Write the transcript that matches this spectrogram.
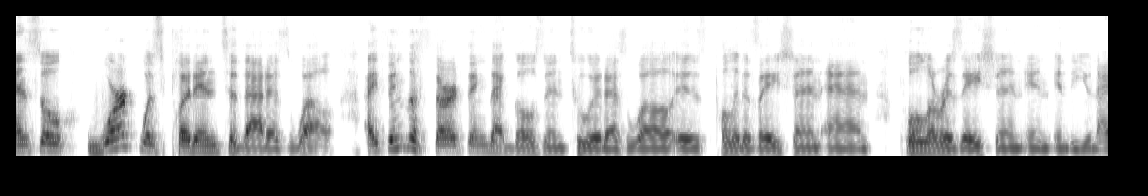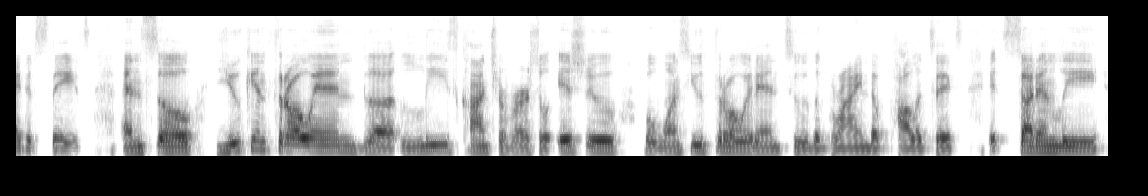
And so work was put into that as well. I think the third thing that goes into it as well is politicization and polarization in, in the United States. And so you can throw in the least controversial issue, but once you throw it into the grind of politics, it suddenly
